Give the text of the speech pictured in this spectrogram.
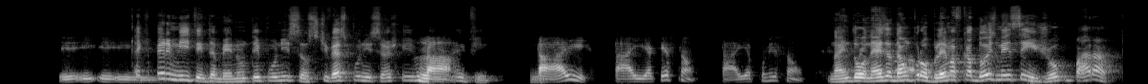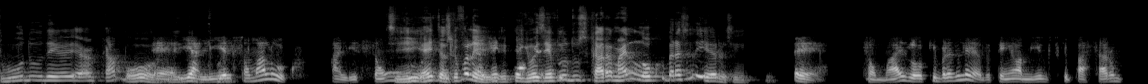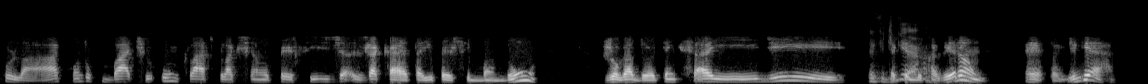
E, e, é que permitem também, não tem punição. Se tivesse punição, acho que. Não. Enfim. Tá aí, tá aí a questão, tá aí a punição. Na Indonésia dá um problema, ficar dois meses sem jogo, para tudo, acabou. É, e ali eles são malucos. Ali são. Sim, é então, isso que eu falei. Gente... peguei um exemplo dos caras mais loucos brasileiros. Assim. É, são mais loucos que brasileiros. Tenho amigos que passaram por lá, quando bate um clássico lá que chama o Percy Jacarta e o Percy Bandung, jogador tem que sair de, de, de guerra. do caveirão. É, tem de guerra.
